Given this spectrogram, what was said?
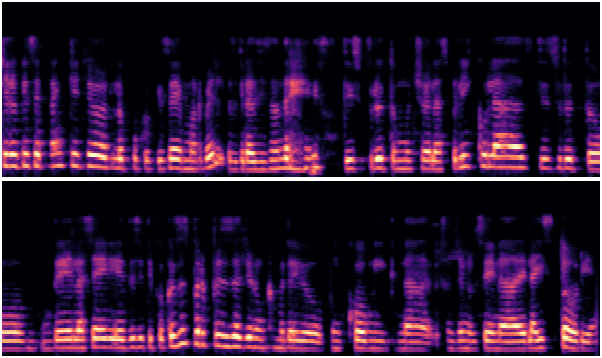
quiero que sepan que yo lo poco que sé de Marvel es gracias a Andrés. Disfruto mucho de las películas, disfruto de las series, de ese tipo de cosas, pero pues yo nunca me leo un cómic, nada, o sea, yo no sé nada de la historia.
